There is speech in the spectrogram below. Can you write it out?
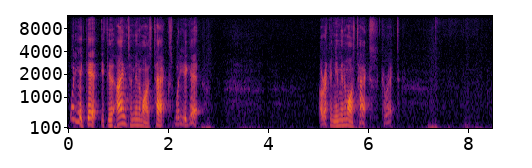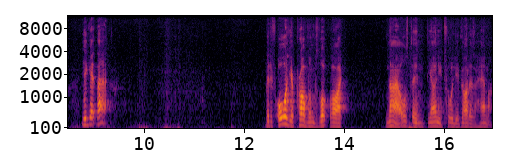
What do you get if you aim to minimise tax? What do you get? I reckon you minimise tax, correct? You get that. But if all your problems look like nails, then the only tool you've got is a hammer,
